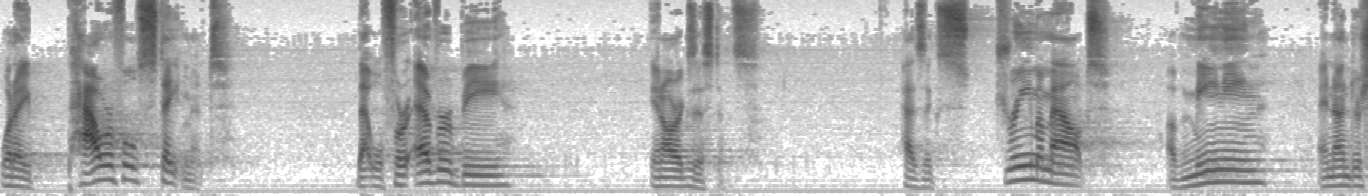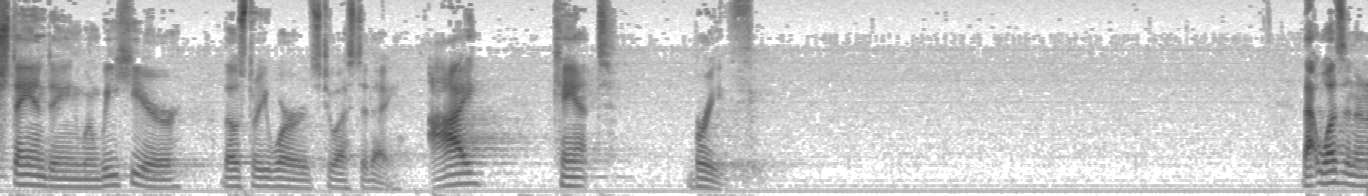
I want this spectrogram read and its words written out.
What a powerful statement that will forever be in our existence. Has extreme amount of meaning and understanding when we hear those three words to us today. I can't breathe. That wasn't an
